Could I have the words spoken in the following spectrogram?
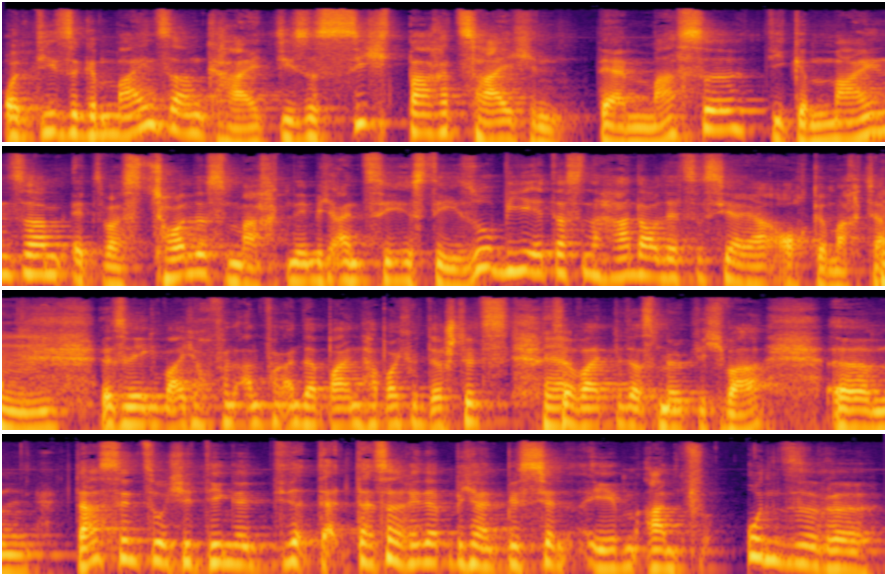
Und diese Gemeinsamkeit, dieses sichtbare Zeichen der Masse, die gemeinsam etwas Tolles macht, nämlich ein CSD, so wie ihr das in Hanau letztes Jahr ja auch gemacht habt. Mhm. Deswegen war ich auch von Anfang an dabei und habe euch unterstützt, ja. soweit mir das möglich war. Ähm, das sind solche Dinge, das erinnert mich ein bisschen eben an unsere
